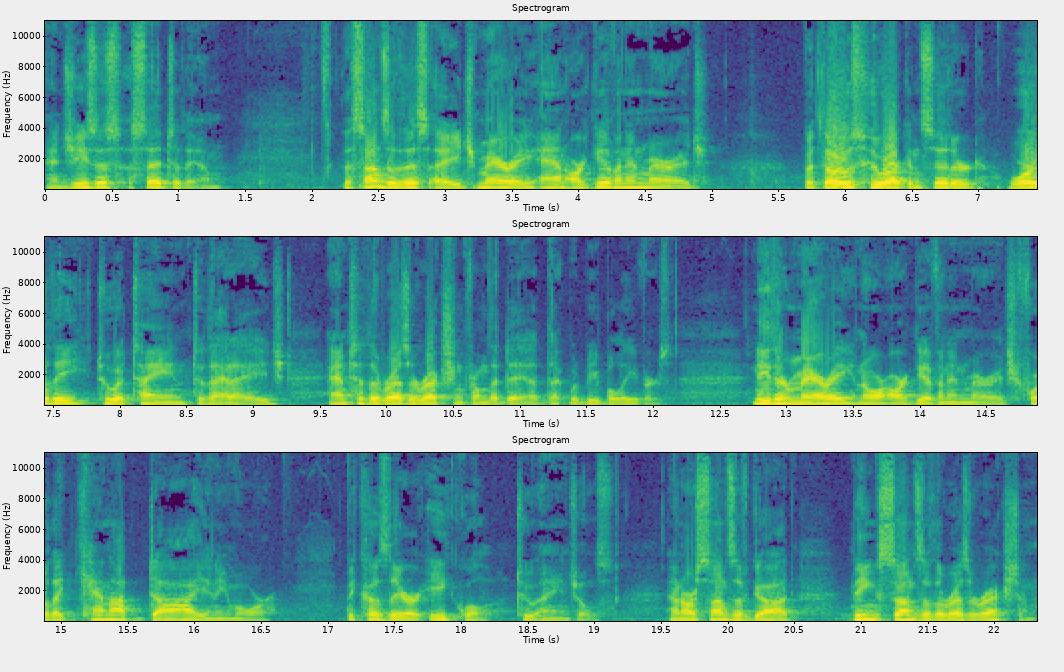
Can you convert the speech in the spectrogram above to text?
And Jesus said to them, The sons of this age marry and are given in marriage But those who are considered worthy to attain to that age and to the resurrection from the dead, that would be believers, neither marry nor are given in marriage, for they cannot die anymore, because they are equal to angels and are sons of God, being sons of the resurrection.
